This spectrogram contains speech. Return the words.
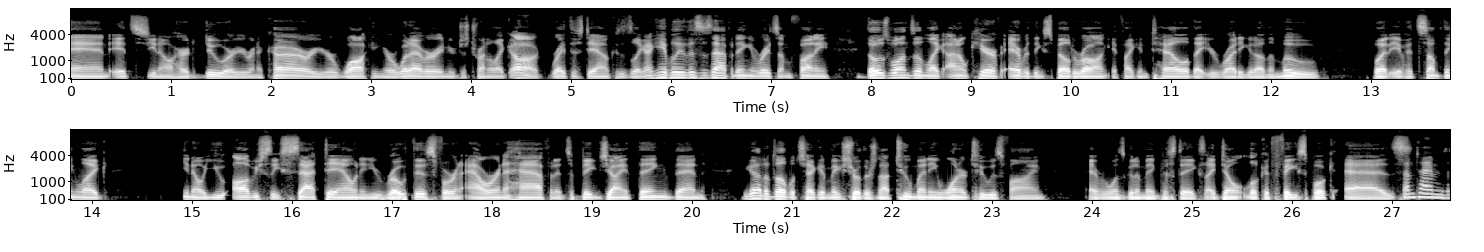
and it's you know hard to do, or you're in a car, or you're walking, or whatever, and you're just trying to like, oh, write this down because it's like I can't believe this is happening, and write something funny. Those ones, I'm like, I don't care if everything's spelled wrong, if I can tell that you're writing it on the move. But if it's something like you know, you obviously sat down and you wrote this for an hour and a half and it's a big giant thing, then you got to double check it, make sure there's not too many. One or two is fine. Everyone's going to make mistakes. I don't look at Facebook as Sometimes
